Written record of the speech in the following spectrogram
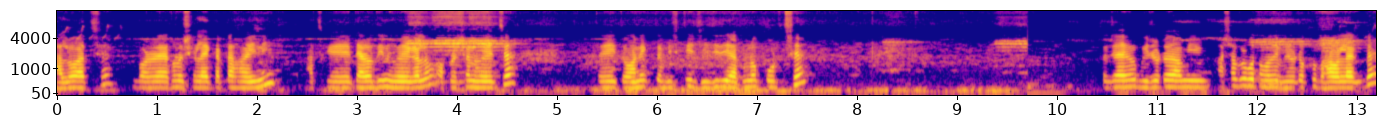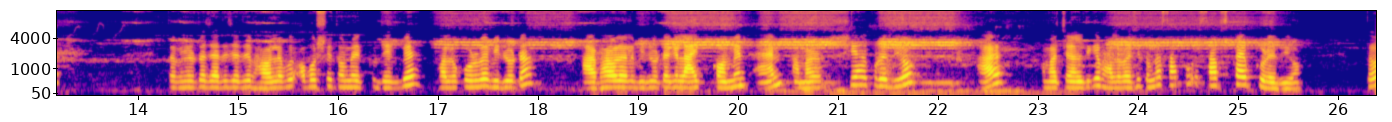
ভালো আছে বড়ের এখনও সেলাই কাটা হয়নি। আজকে তেরো দিন হয়ে গেল অপারেশন হয়েছে। তো এই তো অনেকটা বৃষ্টি ঝিঝিরি এখনও পড়ছে। তো যাই হোক, ভিডিওটা আমি আশা করব তোমাদের ভিডিওটা খুব ভালো লাগবে। তো ভিডিওটা যাদের যাদের ভালো লাগবে, অবশ্যই তোমরা একটু দেখবে ফলো করবে ভিডিওটা। আর ভালো লাগলে ভিডিওটাকে লাইক কমেন্ট অ্যান্ড আমার শেয়ার করে দিও। আর আমার চ্যানেলটিকে ভালোবাসি তোমরা সাবস্ক্রাইব করে দিও। তো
